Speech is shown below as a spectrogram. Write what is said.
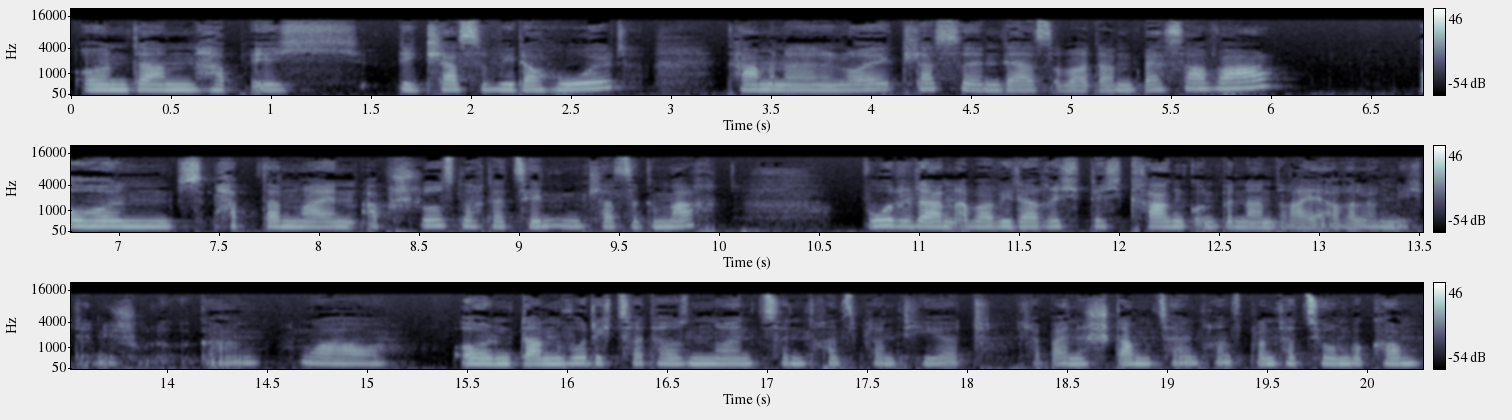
Und dann habe ich die Klasse wiederholt, kam in eine neue Klasse, in der es aber dann besser war und habe dann meinen Abschluss nach der zehnten Klasse gemacht, wurde dann aber wieder richtig krank und bin dann drei Jahre lang nicht in die Schule gegangen. Wow. Und dann wurde ich 2019 transplantiert. Ich habe eine Stammzellentransplantation bekommen.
